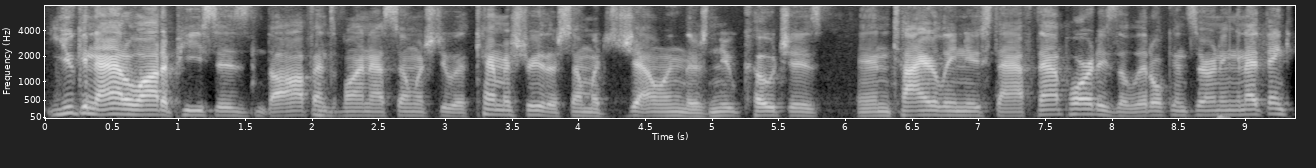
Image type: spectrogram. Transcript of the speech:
you can add a lot of pieces. The offensive line has so much to do with chemistry. There's so much gelling. There's new coaches, entirely new staff. That part is a little concerning. And I think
